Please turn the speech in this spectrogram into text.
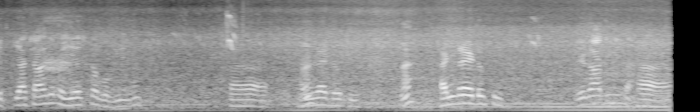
है कि- क्या चार्ज है भैया इसका घूमने का? हंड्रेड रुपीज़ हंड्रेड रुपीज़ एक आदमी का? हाँ।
